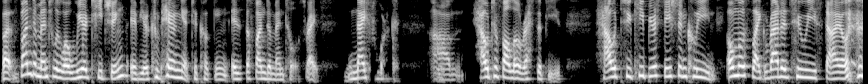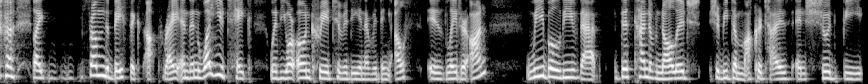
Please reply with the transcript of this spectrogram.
But fundamentally, what we're teaching, if you're comparing it to cooking, is the fundamentals, right? Knife work, um, how to follow recipes, how to keep your station clean, almost like ratatouille style, like from the basics up, right? And then what you take with your own creativity and everything else is later on. We believe that this kind of knowledge should be democratized and should be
